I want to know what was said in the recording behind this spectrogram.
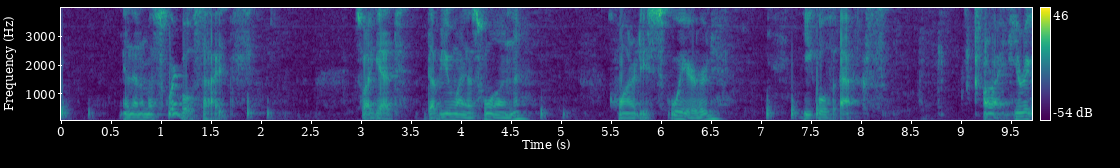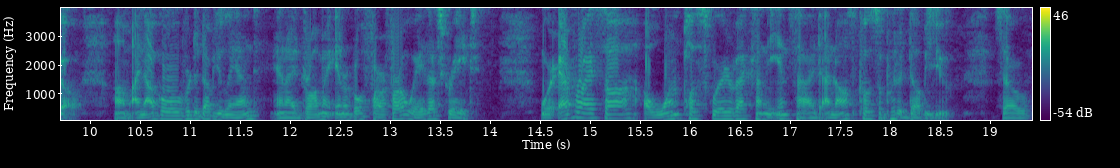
And then I'm going to square both sides. So I get w minus 1 quantity squared equals x. All right, here we go. Um, I now go over to W land and I draw my integral far, far away. That's great. Wherever I saw a 1 plus square root of x on the inside, I'm now supposed to put a W. So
